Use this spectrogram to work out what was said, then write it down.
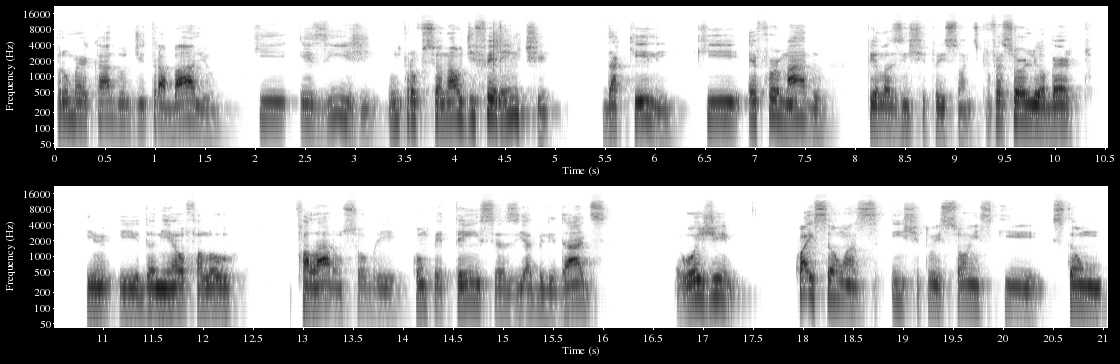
para o mercado de trabalho que exige um profissional diferente daquele que é formado pelas instituições. O professor Leoberto e, e Daniel falou, falaram sobre competências e habilidades. Hoje, quais são as instituições que estão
